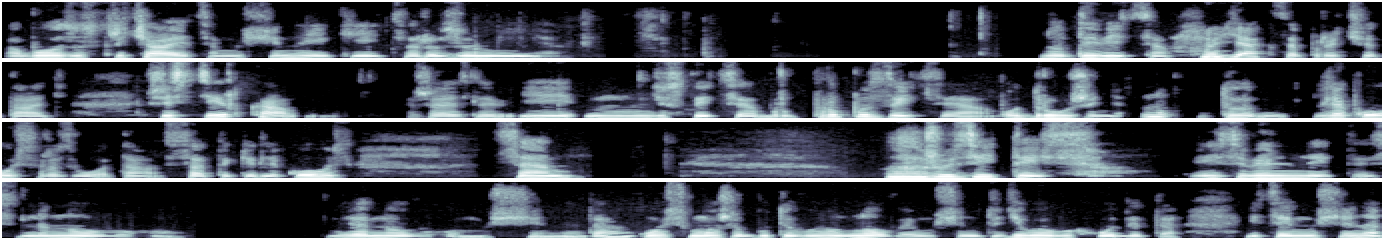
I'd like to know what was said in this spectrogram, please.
Або зустрічається мужчина, який це розуміє. Ну, дивіться, як це прочитати. Шестірка жезлів і юстиція, пропозиція, одруження. Ну, для когось розвод, да, все-таки для когось це розійтись і звільнитись для нового. Для нового мужчини. Да? Ось може бути новий мужчина. Тоді ви виходите, і цей мужчина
